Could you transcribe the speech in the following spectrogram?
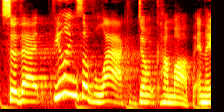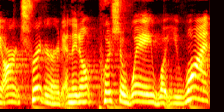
so that feelings of lack don't come up and they aren't triggered and they don't push away what you want,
